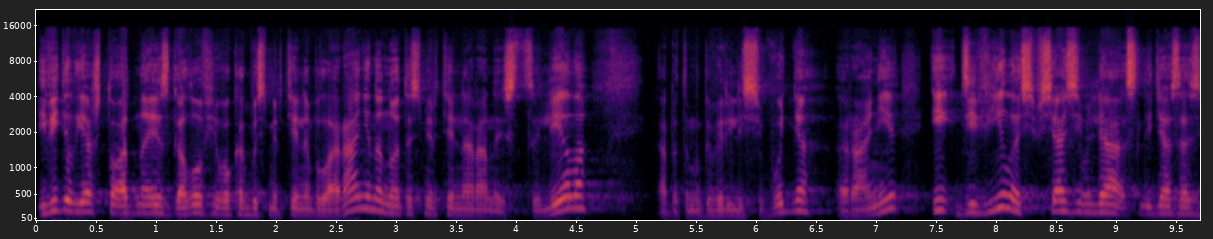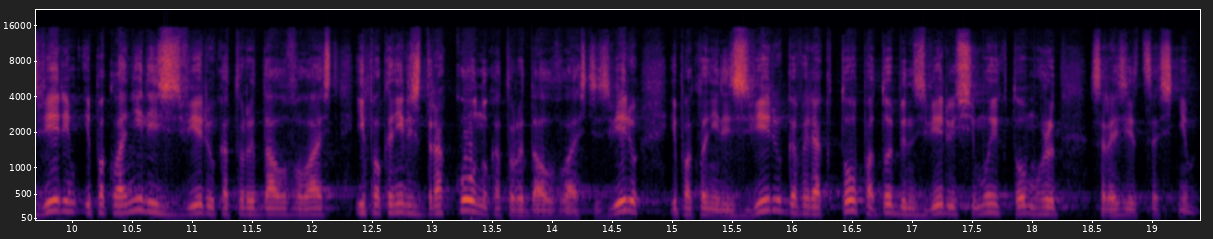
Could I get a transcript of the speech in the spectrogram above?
И видел я, что одна из голов его как бы смертельно была ранена, но эта смертельная рана исцелела, об этом мы говорили сегодня, ранее, и дивилась вся земля, следя за зверем, и поклонились зверю, который дал власть, и поклонились дракону, который дал власть зверю, и поклонились зверю, говоря, кто подобен зверю сему, и кто может сразиться с ним.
